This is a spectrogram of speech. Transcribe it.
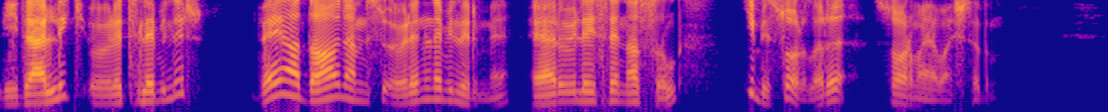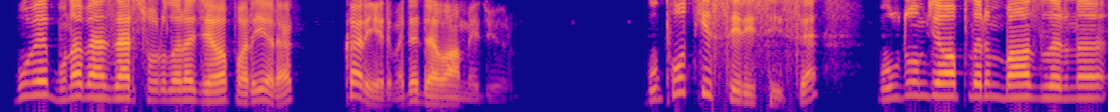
Liderlik öğretilebilir veya daha önemlisi öğrenilebilir mi? Eğer öyleyse nasıl? gibi soruları sormaya başladım. Bu ve buna benzer sorulara cevap arayarak kariyerime de devam ediyorum. Bu podcast serisi ise bulduğum cevapların bazılarını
